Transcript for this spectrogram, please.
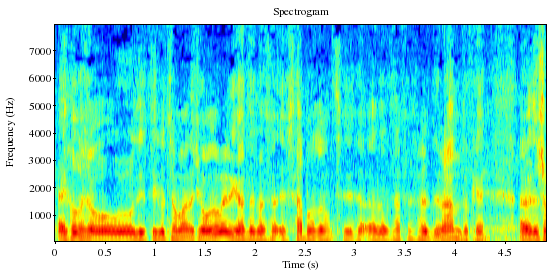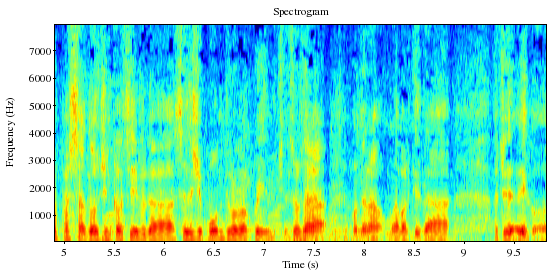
Ecco cosa volevo dirti, insomma, dicevo, domenica andate sabato, anzi, andate a Ferdinando che avete sorpassato oggi in classifica a 16 punti, non a 15. Insomma, sarà una, una partita, cioè, ecco,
